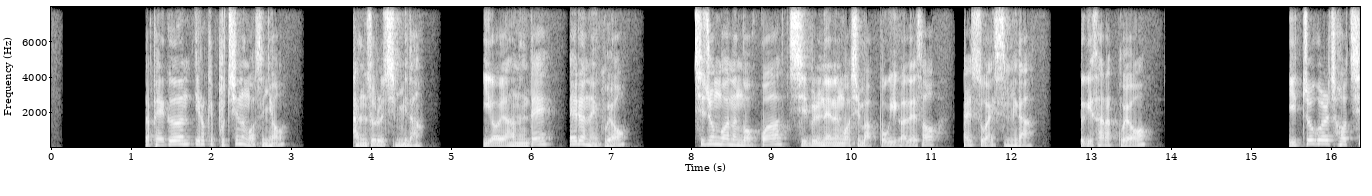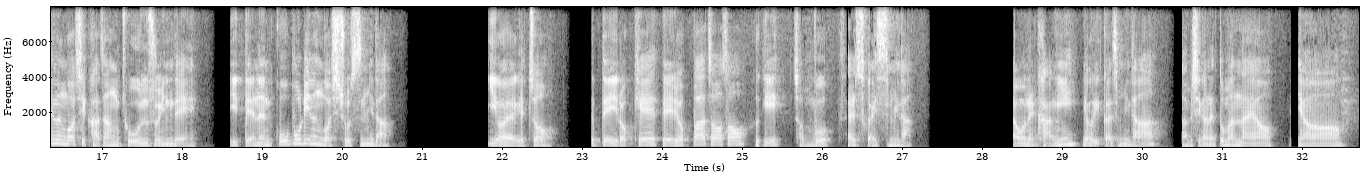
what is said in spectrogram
자, 100은 이렇게 붙이는 것은요. 단수를 칩니다. 이어야 하는데 때려내고요. 치중 거는 것과 집을 내는 것이 맛보기가 돼서 살 수가 있습니다. 흙이 살았고요. 이쪽을 젖히는 것이 가장 좋은 수인데 이때는 꼬부리는 것이 좋습니다. 이어야겠죠? 그때 이렇게 내려 빠져서 흙이 전부 살 수가 있습니다. 자, 오늘 강의 여기까지입니다. 다음 시간에 또 만나요. 안녕.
